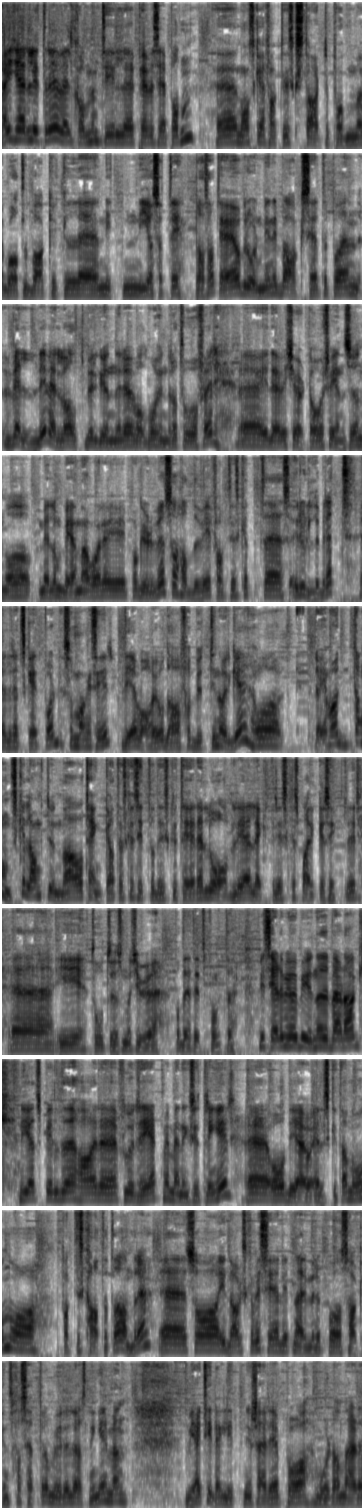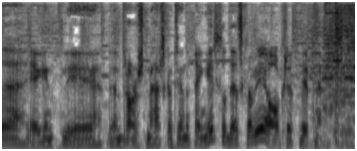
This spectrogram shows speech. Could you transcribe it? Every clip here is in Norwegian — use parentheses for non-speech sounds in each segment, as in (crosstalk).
Hei, kjære lyttere. Velkommen til PwC-podden. Eh, nå skal jeg faktisk starte podden med å gå tilbake til 1979. Eh, da satt jeg og broren min i baksetet på en veldig velholdt burgunder Volvo 142 eh, idet vi kjørte over Svinesund. Og mellom bena våre på gulvet så hadde vi faktisk et rullebrett, eller et skateboard som mange sier. Det var jo da forbudt i Norge. og jeg var ganske langt unna å tenke at jeg skulle sitte og diskutere lovlige elektriske sparkesykler eh, i 2020 på det tidspunktet. Vi ser dem jo i byene hver dag. Nyhetsbildet har eh, florert med meningsytringer, eh, og de er jo elsket av noen og faktisk hatet av andre. Eh, så i dag skal vi se litt nærmere på sakens fasetter og mulige løsninger. men vi er i tillegg litt nysgjerrige på hvordan er det egentlig den bransjen her skal tjene penger, så det skal vi avslutte litt med.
